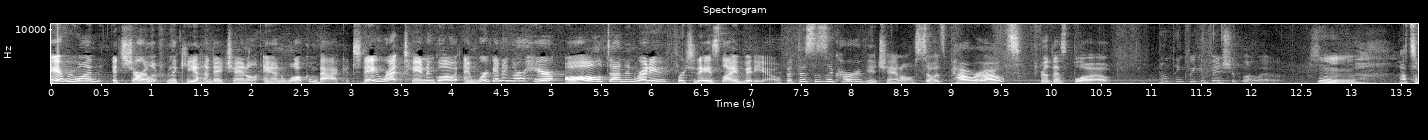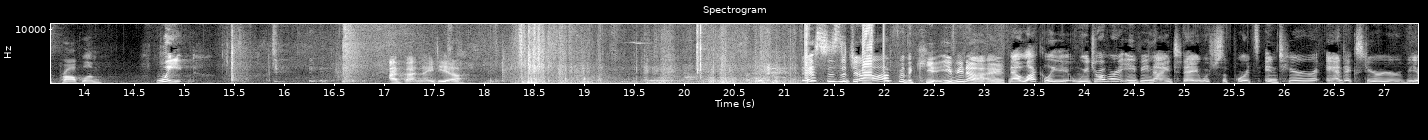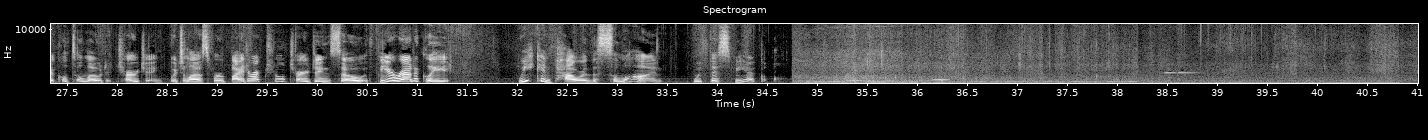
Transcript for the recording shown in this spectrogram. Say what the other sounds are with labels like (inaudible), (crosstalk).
Hey everyone, it's Charlotte from the Kia Hyundai channel and welcome back. Today we're at Tan and Glow and we're getting our hair all done and ready for today's live video. But this is a car review channel, so it's power out for this blowout. I don't think we can finish your blowout. Hmm, that's a problem. Wait, I've got an idea. This is the job for the Kia EV9. Now luckily, we drove our EV9 today, which supports interior and exterior vehicle to load charging, which allows for bidirectional charging, so theoretically, we can power the salon with this vehicle.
